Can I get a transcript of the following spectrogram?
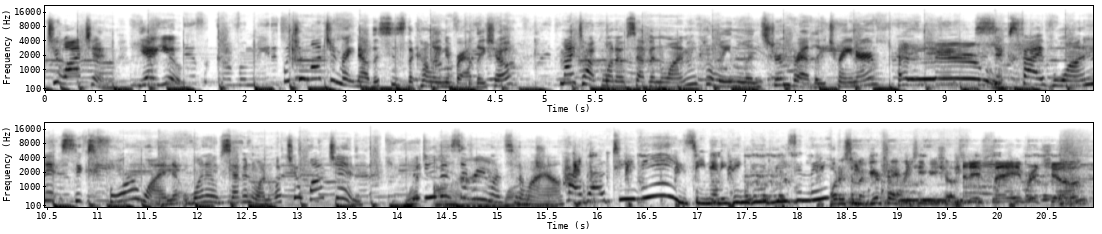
What you watching? Yeah, you. What you watching right now? This is the Colleen and Bradley Show. My Talk 1071, Colleen Lindstrom, Bradley Traynor. Hello. 651 641 1071. What you watching? we do this every you once in a while. How about TV? Seen anything good recently? What are some of your favorite TV shows? Any favorite shows?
